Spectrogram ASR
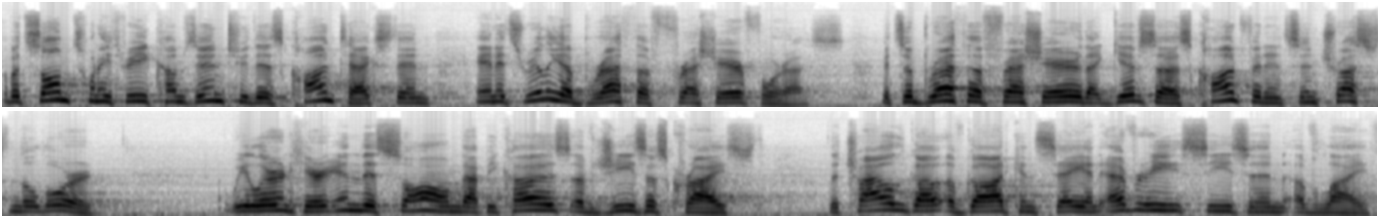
But Psalm 23 comes into this context, and, and it's really a breath of fresh air for us. It's a breath of fresh air that gives us confidence and trust in the Lord. We learn here in this psalm that because of Jesus Christ, the child of God can say in every season of life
